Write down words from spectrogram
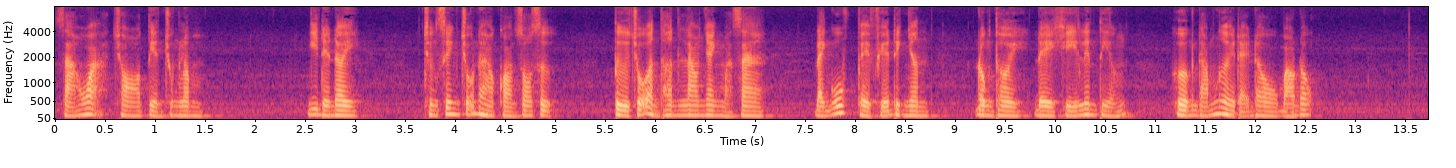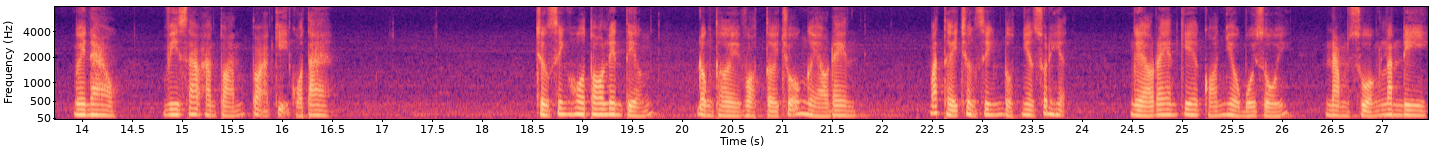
Giá họa cho tiền trung lâm. Nghĩ đến đây, Trường sinh chỗ nào còn do dự, Từ chỗ ẩn thân lao nhanh mà ra, Đánh úp về phía địch nhân, Đồng thời đề khí lên tiếng, Hướng đám người đại đầu báo động. Người nào, Vì sao an toán tọa kỵ của ta? Trường sinh hô to lên tiếng, Đồng thời vọt tới chỗ người áo đen. Mắt thấy trường sinh đột nhiên xuất hiện. Người áo đen kia có nhiều bối rối, Nằm xuống lăn đi.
